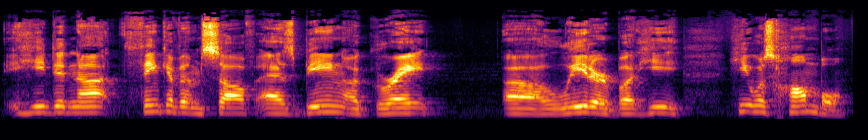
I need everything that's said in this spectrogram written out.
he did not think of himself as being a great uh, leader, but he he was humble,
